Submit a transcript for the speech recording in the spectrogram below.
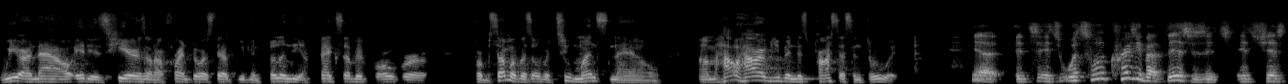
We are now, it is here, it's on our front doorstep. We've been feeling the effects of it for over, for some of us, over two months now. Um, how, how have you been just processing through it? Yeah, it's, it's, what's so crazy about this is it's, it's just,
